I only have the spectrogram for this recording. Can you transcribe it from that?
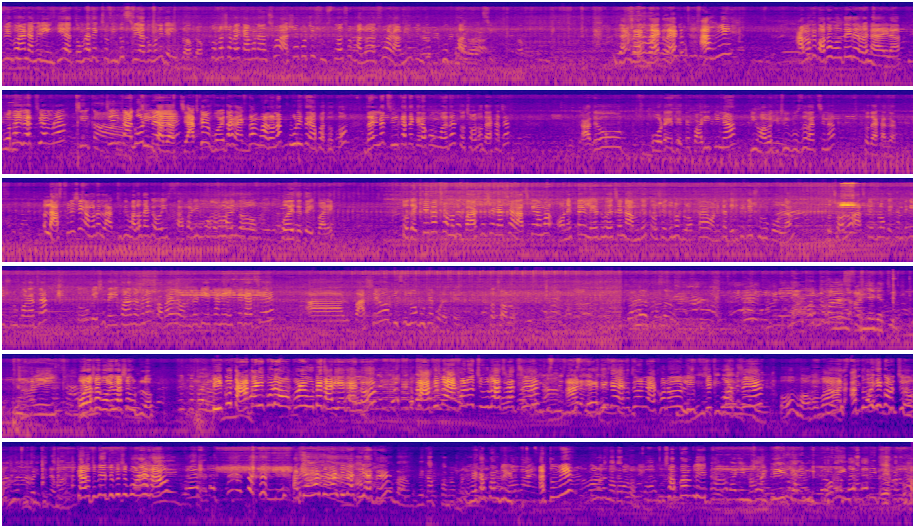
Everyone আমি রিঙ্কি আর তোমরা দেখছ কিন্তু শ্রী আগমনী ডেলি ব্লগ তোমরা সবাই কেমন আছো? আশা করছি সুস্থ আছো ভালো আছো আর আমিও কিন্তু খুব ভালো আছি। দেখ দেখ দেখ দেখ। আমি আমাকে কথা বলতেই দেবে না এরা। কোথায় যাচ্ছি আমরা? চিল্কা। চিল্কা চিল্কা যাচ্ছি। আজকে ওয়েদার একদম ভালো না পুরীতে আপাতত। জানি না চিল্কাতে কীরকম ওয়েদার তো চলো দেখা যাক। আদেও বোটে যেতে পারি কি না কি হবে কিছুই বুঝতে পারছি না তো দেখা যাক। লাস্ট ফিনিশিং আমাদের লাগ যদি ভালো থাকে ওই সাফারির মতন হয়তো হয়ে যেতেই পারে তো দেখতেই পাচ্ছ আমাদের বাস এসে গেছে আর আজকের আমার অনেকটাই লেট হয়েছে নামতে তো সেজন্য ব্লগটা অনেকটা দেরি থেকেই শুরু করলাম তো চলো আজকের ব্লগ এখান থেকেই শুরু করা যাক তো বেশি দেরি করা যাবে না সবাই অলরেডি এখানে এসে গেছে আর বাসেও কিছু লোক উঠে পড়েছে তো চলো ওরা সব ওই বাসে উঠল পিকু তাড়াতাড়ি করে ওপরে উঠে দাঁড়িয়ে গেল। কাকিমা এখনও চুল আঁচড়াচ্ছে, আর এদিকে একজন এখনও লিপস্টিক পরছে। ও ভগবান, আর তুমি কি করছ? কেন, তুমি একটু কিছু পরে নাও। আর মেকআপ কমপ্লিট আর তুমি? সব কমপ্লিট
